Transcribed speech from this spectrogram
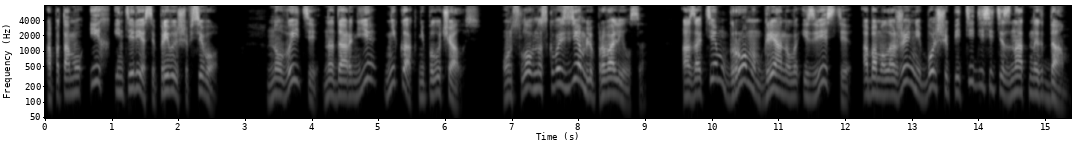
а потому их интересы превыше всего. Но выйти на Дарнье никак не получалось. Он словно сквозь землю провалился. А затем громом грянуло известие об омоложении больше 50 знатных дам.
